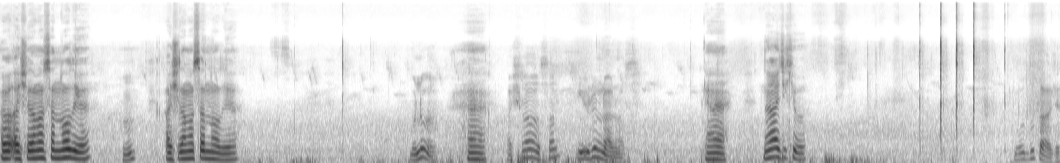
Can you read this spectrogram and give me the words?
Abi aşılamazsan ne oluyor? Hı? Aşılamazsan ne oluyor? bunu mu? He. Aşılamazsan ürün vermez. He. Ne acı ki bu? Bu dut ağacı.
